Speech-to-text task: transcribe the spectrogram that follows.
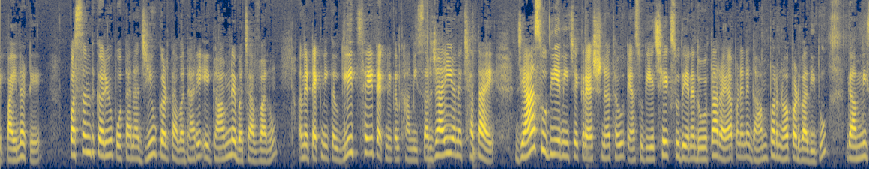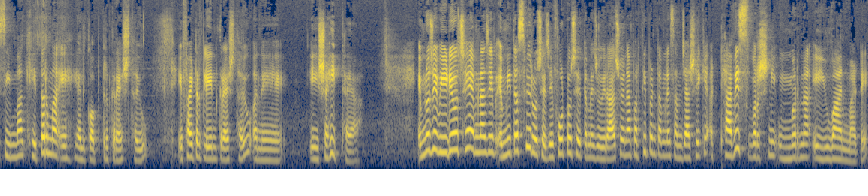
એ પાયલટે પસંદ કર્યું પોતાના જીવ કરતાં વધારે એ ગામને બચાવવાનું અને ટેકનિકલ ગ્લિચ થઈ, ટેકનિકલ ખામી સર્જાઈ અને છતાંય જ્યાં સુધી એ નીચે ક્રેશ ન થયું, ત્યાં સુધી એ છેક સુધી એને દોડતા રહ્યા, પણ એને ગામ પર ન પડવા દીધું. ગામની સીમમાં ખેતરમાં એ હેલિકોપ્ટર ક્રેશ થયું, એ ફાઇટર પ્લેન ક્રેશ થયું અને એ શહીદ થયા. એમનો જે વીડિયો છે, એમના જે, એમની તસવીરો છે, જે ફોટો છે તમે જોઈ રહ્યા છો, એના પરથી પણ તમને સમજાશે કે અઠ્યાવીસ વર્ષની ઉંમરના એ યુવાન માટે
